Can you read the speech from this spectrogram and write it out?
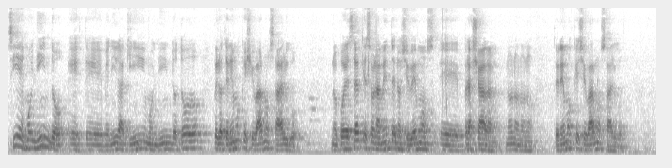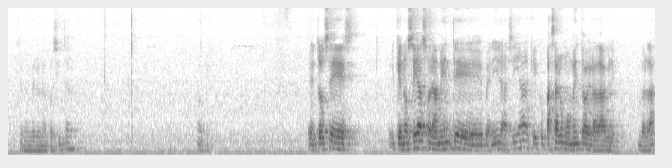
sí, es muy lindo este, venir aquí, muy lindo todo, pero tenemos que llevarnos algo. No puede ser que solamente nos llevemos eh, No, no, no, no. Tenemos que llevarnos algo. Déjenme ver una cosita. Entonces, que no sea solamente venir así, ah, que pasar un momento agradable, ¿verdad?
